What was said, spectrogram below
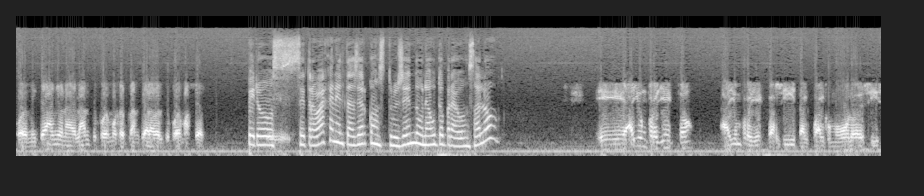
o de mitad de año en adelante podemos replantear a ver qué podemos hacer. ¿Pero eh, se trabaja en el taller construyendo un auto para Gonzalo? Eh, hay un proyecto, hay un proyecto así, tal cual como vos lo decís,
